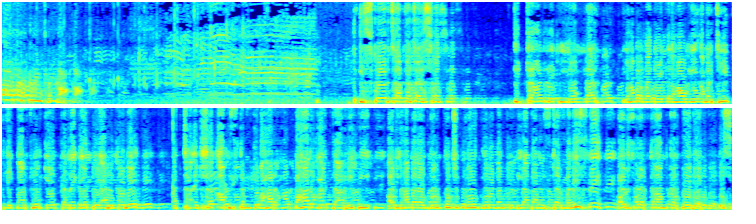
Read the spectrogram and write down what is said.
और बेहतरीन छक्का स्कोर चार वक्त। इक्यानवे की योग पर। यहाँ पर मैं देख रहा हूँ कि अमरजीत एक बार फिर गेंद करने के लिए तैयार होते हुए अच्छा एक्शन आप स्टम्प के बाहर बाहर गेंद जा रही थी और यहाँ पर गुरु कुछ गुरु गुरु मंत्र दिया था मिस्टर मनीष ने और उस पर काम करते हुए इस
